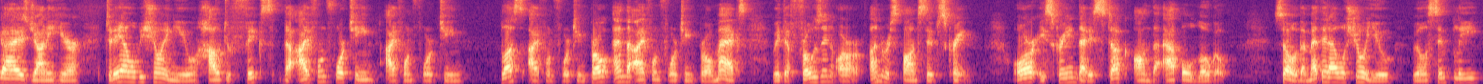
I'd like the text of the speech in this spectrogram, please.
guys, Johnny here. Today I will be showing you how to fix the iPhone 14, iPhone 14 Plus, iPhone 14 Pro, and the iPhone 14 Pro Max with a frozen or unresponsive screen or a screen that is stuck on the Apple logo. So the method I will show you will simply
